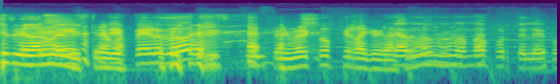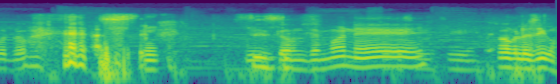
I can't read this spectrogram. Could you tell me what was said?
es mi alarma de mi crema. Este, perdón. El primer copyright de la Me habló mi mamá por teléfono. sí. Sí, sí. Con the money. No, pero les digo.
